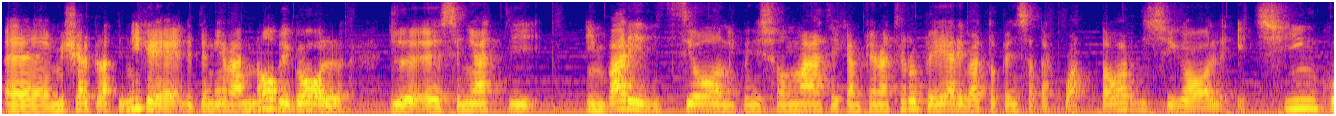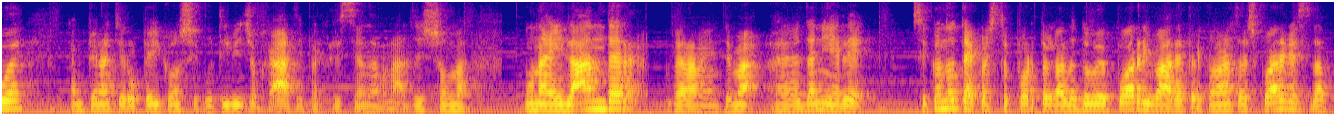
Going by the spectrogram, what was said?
eh, Michel Platini che deteneva 9 gol eh, segnati in varie edizioni, quindi sommati ai campionati europei, è arrivato pensate a 14 gol e 5 campionati europei consecutivi giocati per Cristiano Ronaldo. Insomma, un Highlander veramente. Ma eh, Daniele, secondo te questo Portogallo dove può arrivare? Perché è un'altra squadra che è stata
